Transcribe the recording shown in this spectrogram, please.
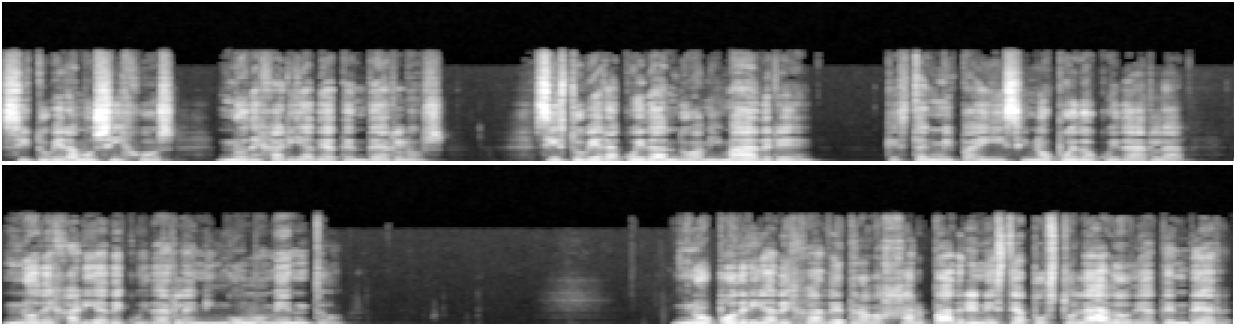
Si tuviéramos hijos, no dejaría de atenderlos. Si estuviera cuidando a mi madre, que está en mi país y no puedo cuidarla, no dejaría de cuidarla en ningún momento. No podría dejar de trabajar, Padre, en este apostolado de atender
